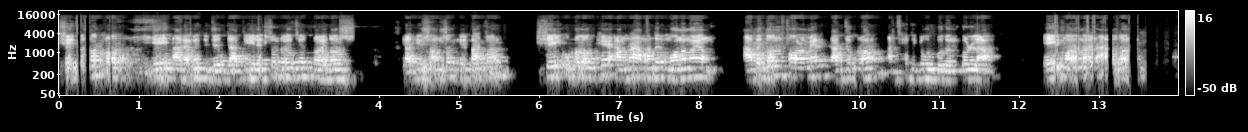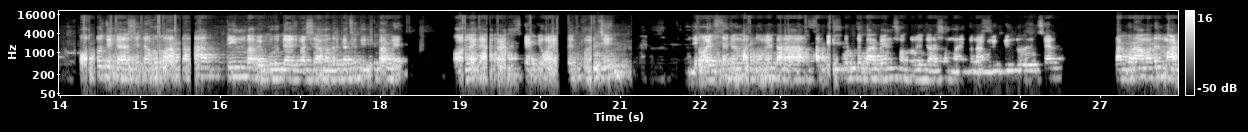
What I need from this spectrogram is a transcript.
সেই জন্য যে আগামী যে জাতীয় ইলেকশন রয়েছে, ত্রয়োদশ জাতীয় সংসদ নির্বাচন, সেই উপলক্ষে আমরা আমাদের মনোনয়ন আবেদন ফর্মের কার্যক্রম আজকে থেকে উদ্বোধন করলাম। এই মনোনয়ন আবেদন পত্র যেটা, সেটা হলো আপনারা তিন ভাবে পুরো দেশবাসী আমাদের কাছে দিতে পারবে। অনলাইনে আমরা একটি ওয়েবসাইট খুলেছি। যে ওয়েবসাইটের মাধ্যমে তারা সাবমিট করতে পারবেন। সকলে যারা সম্মানিত নাগরিক বৃন্দ রয়েছেন। তারপরে আমাদের মাঠ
